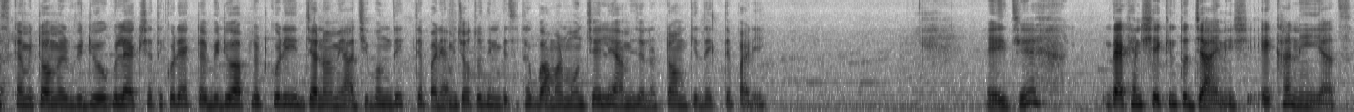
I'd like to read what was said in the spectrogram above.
আজকে আমি টমের ভিডিওগুলো একসাথে করে একটা ভিডিও আপলোড করি, যেন আমি আজীবন দেখতে পারি। আমি যতদিন বেঁচে থাকব, আমার মন চাইলে আমি যেন টমকে দেখতে পারি। এই যে, দেখেন সে কিন্তু যায়নি, সে এখানেই আছে।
